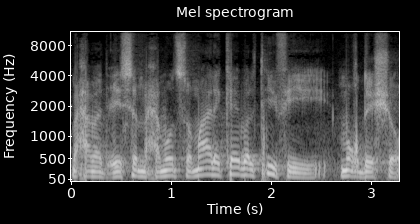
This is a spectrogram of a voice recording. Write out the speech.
Maxamed ciise maxamuud somaali cable t v muqdisho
